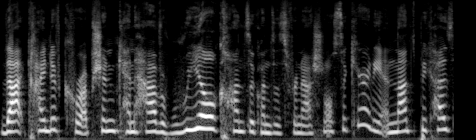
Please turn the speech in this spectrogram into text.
that kind of corruption can have real consequences for national security, and that's because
